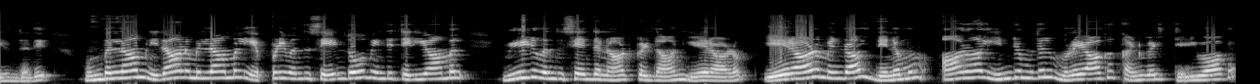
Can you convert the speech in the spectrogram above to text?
இருந்தது. முன்பெல்லாம் நிதானமில்லாமல் எப்படி வந்து சேர்ந்தோம் என்று தெரியாமல் வீடு வந்து சேர்ந்த நாட்கள் தான் ஏராளம். ஏராளம் என்றால் தினமும் ஆனால் இன்று முதல் முறையாக கண்கள் தெளிவாக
